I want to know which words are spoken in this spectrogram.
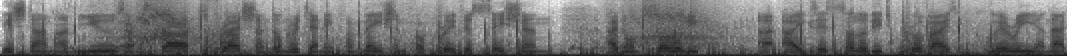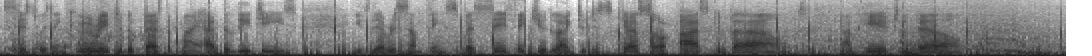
Each time I'm used and start fresh and don't retain information for previous session I don't solely I exist solely to provide inquiry and access with inquiry to the best of my abilities. If there is something specific you'd like to discuss or ask about, I'm here to help.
